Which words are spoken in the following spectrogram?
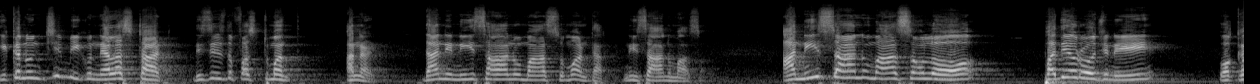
ఇక నుంచి మీకు నెల start. This is the first month అన్నాడు. దాన్ని నీసాను మాసము అంటారు. నీసాను మాసం. ఆ నీసాను మాసంలో పదో రోజుని ఒక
